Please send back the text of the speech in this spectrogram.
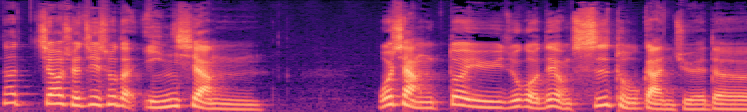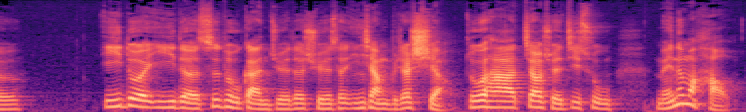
那教学技术的影响，我想对于如果那种师徒感觉的、一对一的师徒感觉的学生影响比较小。如果他教学技术没那么好，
